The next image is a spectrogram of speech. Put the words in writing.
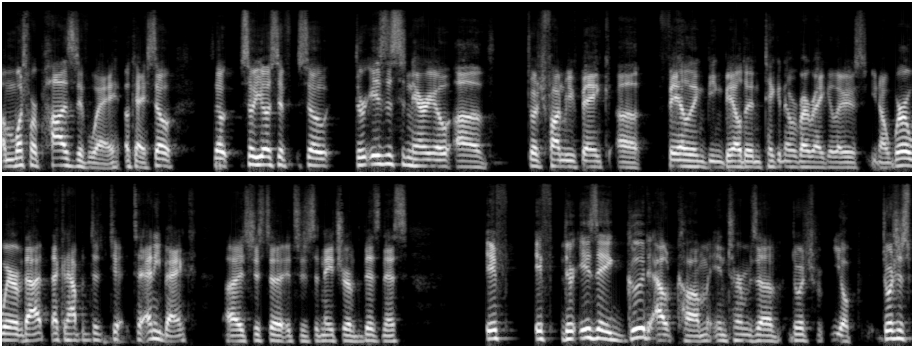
a much more positive way. Okay. So, so, so Josef, so there is a scenario of Deutsche Pfandbriefbank uh, failing, being bailed in, taken over by regulators. You know, we're aware of that. That can happen to, to, to any bank. Uh, it's just a it's just the nature of the business. If if there is a good outcome in terms of Deutsche, you know, Deutsche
